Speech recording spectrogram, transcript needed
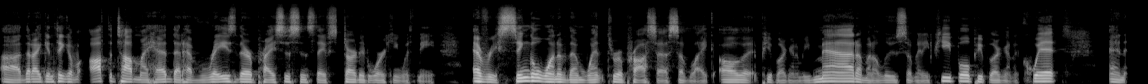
uh, that I can think of off the top of my head that have raised their prices since they've started working with me. Every single one of them went through a process of like, oh, people are going to be mad. I'm going to lose so many people. People are going to quit. And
